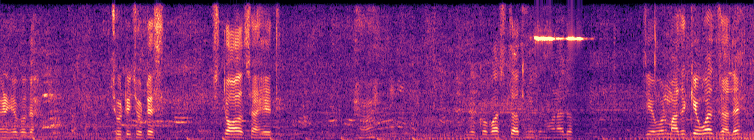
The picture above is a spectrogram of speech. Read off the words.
आणि हे बघा छोटे छोटे स्टॉल्स आहेत. हां. लोक बसतात मी पण म्हणालो जेवण माझं केव्हाच झालं आहे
